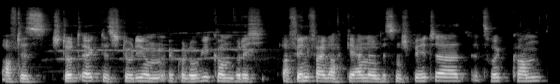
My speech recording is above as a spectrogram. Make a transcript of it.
Auf das Stutteck, das Studium Ökologicum, würde ich auf jeden Fall noch gerne ein bisschen später zurückkommen.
